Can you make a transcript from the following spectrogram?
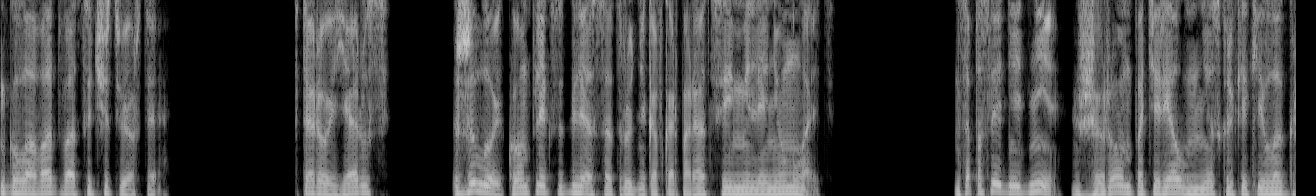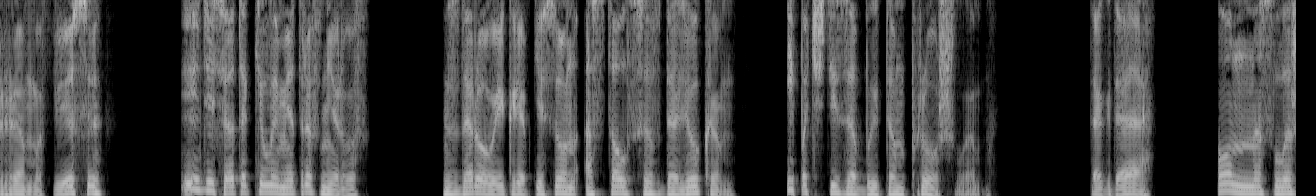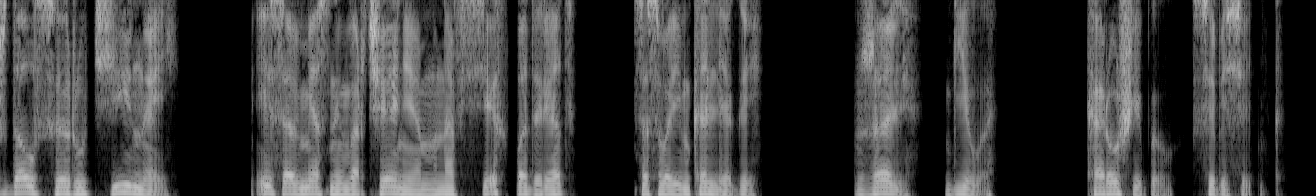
Глава 24. Второй ярус. Жилой комплекс для сотрудников корпорации Millennium Light. За последние дни Жером потерял несколько килограммов веса и десяток километров нервов. Здоровый и крепкий сон остался в далеком и почти забытом прошлом. Тогда он наслаждался рутиной, и совместным ворчанием на всех подряд со своим коллегой. Жаль Гила. Хороший был собеседник.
